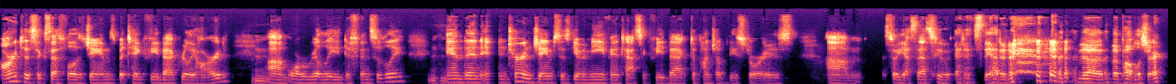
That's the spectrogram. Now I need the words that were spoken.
aren't as successful as James, but take feedback really hard mm. um, or really defensively. Mm-hmm. And then in turn, James has given me fantastic feedback to punch up these stories. Um, so yes, that's who edits the editor, the the publisher.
